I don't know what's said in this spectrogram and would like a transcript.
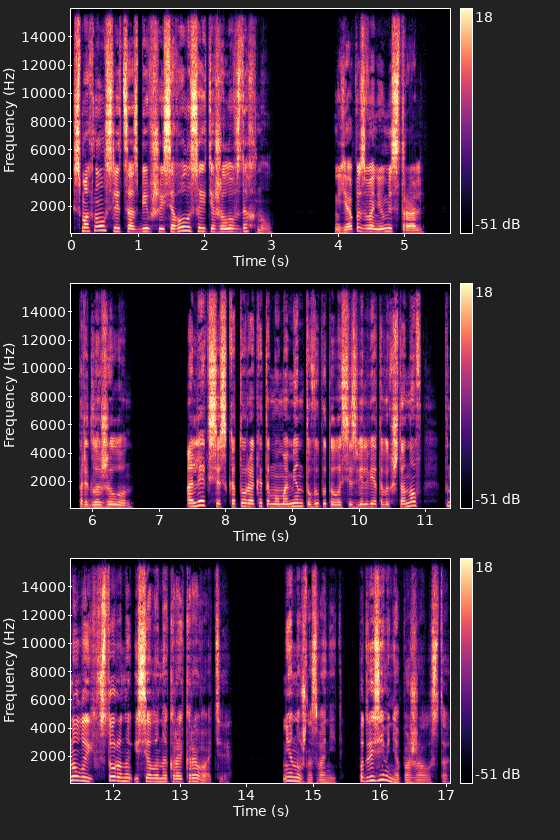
смахнул с лица сбившиеся волосы и тяжело вздохнул. «Я позвоню Мистраль», — предложил он. Алексис, которая к этому моменту выпуталась из вельветовых штанов, пнула их в сторону и села на край кровати. «Не нужно звонить. Подвези меня, пожалуйста»,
